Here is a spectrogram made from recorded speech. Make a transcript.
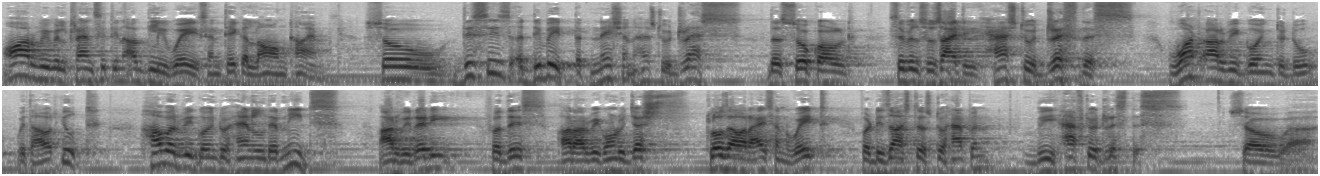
or we will transit in ugly ways and take a long time. So, this is a debate that nation has to address. The so-called civil society has to address this. What are we going to do with our youth? How are we going to handle their needs? Are we ready for this or are we going to just close our eyes and wait for disasters to happen? We have to address this. So, uh,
